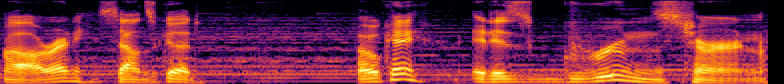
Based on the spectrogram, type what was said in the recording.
Alrighty, sounds good. Okay, it is Groon's turn.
